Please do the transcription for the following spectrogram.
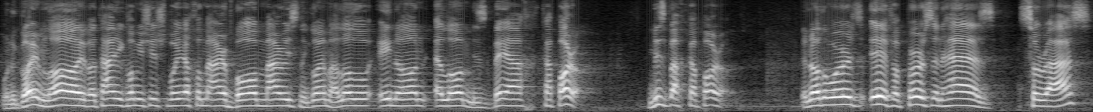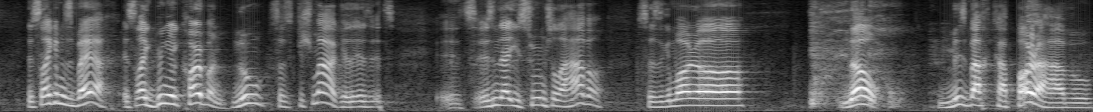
When Negoim loy, Vatani Kom Yishish Bo Yechol Ma'ar Bo Maris Negoim Halolo Einon Elo Mizbeach Kapara. Mizbach Kapara. In other words, if a person has tsaras, it's like a Mizbeach. It's like bringing a carbon. No, so it's Kishmak. It's, it's, it's, isn't that Yisurim Shalahava? Says the Gemara, no. Mizbach kapara havu,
